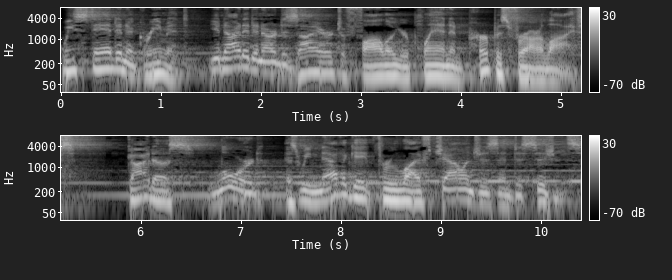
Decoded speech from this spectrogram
We stand in agreement, united in our desire to follow your plan and purpose for our lives. Guide us, Lord, as we navigate through life's challenges and decisions.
